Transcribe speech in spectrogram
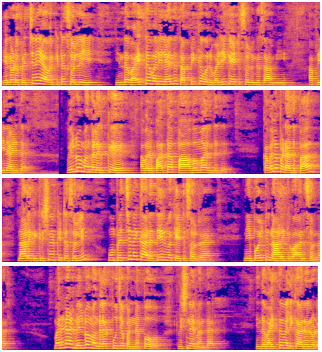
என்னோட பிரச்சனையை அவர்கிட்ட சொல்லி இந்த வைத்த வழியிலேருந்து தப்பிக்க ஒரு வழி கேட்டு சொல்லுங்க சாமி அப்படின்னு அழுதார். வில்வமங்கலருக்கு அவரை பார்த்தா பாவமாக இருந்தது. கவலைப்படாதுப்பா நாளைக்கு கிருஷ்ணர்கிட்ட சொல்லி உன் பிரச்சனைக்கான தீர்வை கேட்டு சொல்கிறேன் நீ போயிட்டு நாளைக்கு வான்னு சொன்னார். மறுநாள் வில்வமங்கலர் பூஜை பண்ணப்போ கிருஷ்ணர் வந்தார். இந்த வைத்தவலிக்காரரோட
